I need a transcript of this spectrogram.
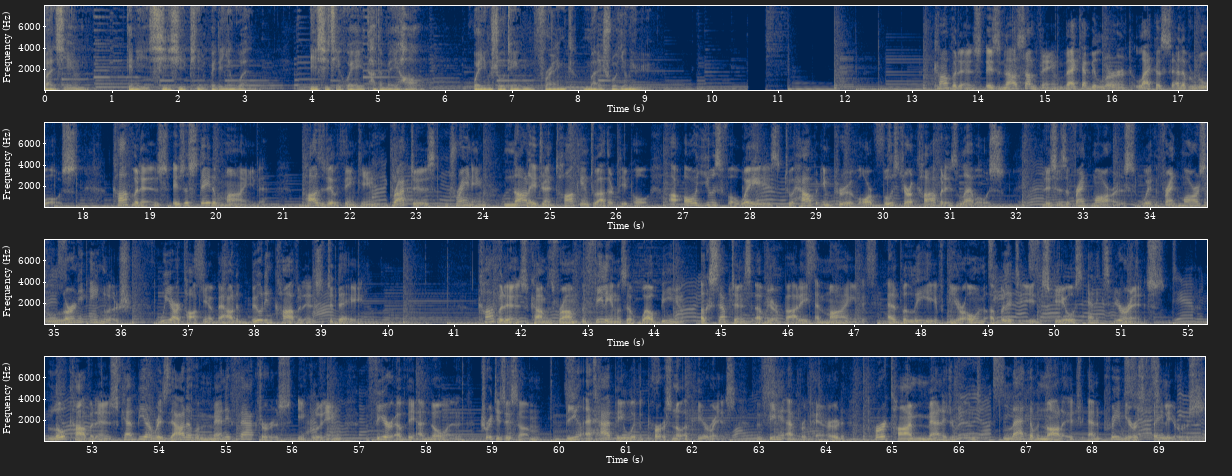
慢行，给你细细品味的英文，一起体会它的美好。欢迎收听 Frank 慢说英语。Confidence is not something that can be learned like a set of rules. Confidence is a state of mind. Positive thinking, practice, training, knowledge, and talking to other people are all useful ways to help improve or boost your confidence levels. This is Frank Mars with Frank Mars Learning English. We are talking about building confidence today. Confidence comes from feelings of well being, acceptance of your body and mind, and belief in your own ability, skills, and experience. Low confidence can be a result of many factors, including fear of the unknown, criticism, being unhappy with personal appearance, feeling unprepared, poor time management, lack of knowledge, and previous failures.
